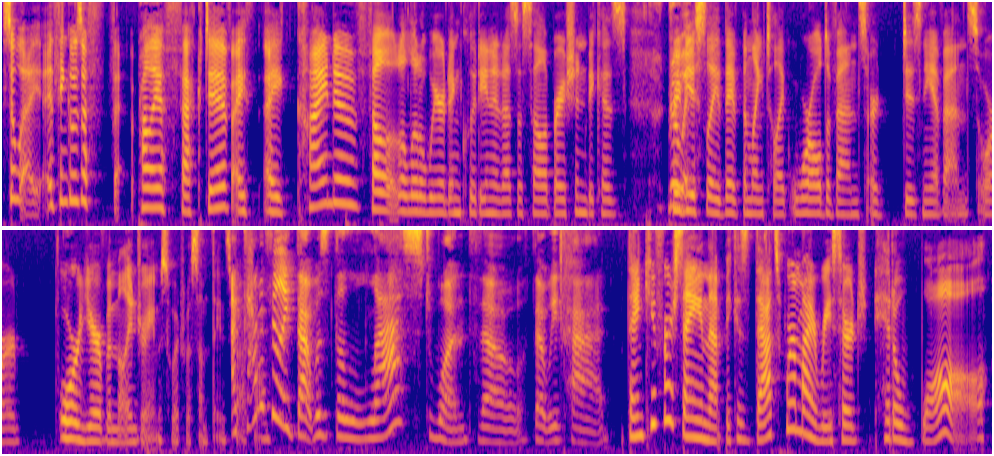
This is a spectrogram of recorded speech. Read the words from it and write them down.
So I, I think it was a probably effective. I I kind of felt a little weird including it as a celebration because No, it- previously they've been linked to like world events or Disney events or or Year of a Million Dreams, which was something special. I kind of feel like that was the last one though that we've had. Thank you for saying that because that's where my research hit a wall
